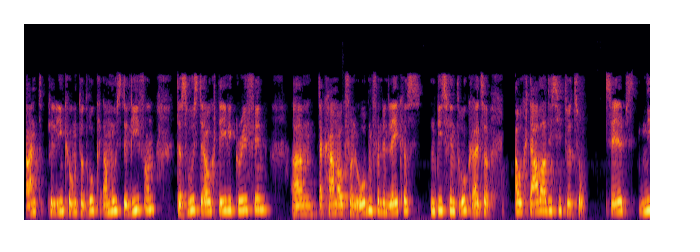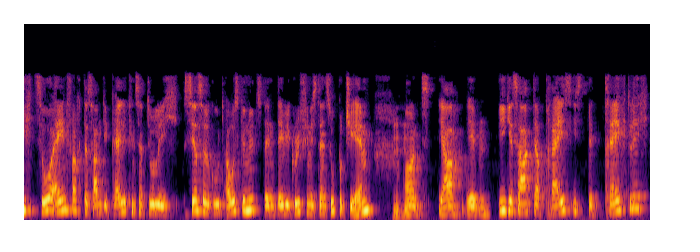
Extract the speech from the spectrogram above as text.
stand Pelinka unter Druck, er musste liefern. Das wusste auch David Griffin. Ähm, da kam auch von oben von den Lakers ein bisschen Druck. Also auch da war die Situation selbst nicht so einfach. Das haben die Pelicans natürlich sehr, sehr gut ausgenützt, denn David Griffin ist ein super GM. Mhm. Und ja, eben, wie gesagt, der Preis ist beträchtlich.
